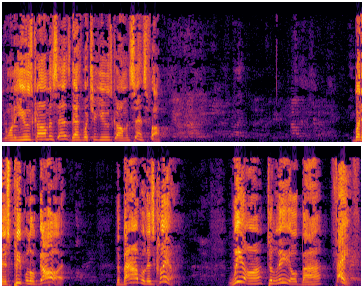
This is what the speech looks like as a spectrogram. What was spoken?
You want to use common sense? That's what you use common sense for. But as people of God, the Bible is clear. We are to live by faith.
